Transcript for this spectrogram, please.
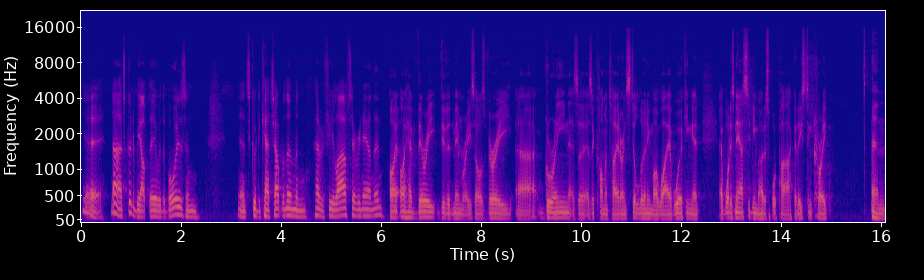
yeah, no, it's good to be up there with the boys, and, and it's good to catch up with them and have a few laughs every now and then. I, I have very vivid memories. I was very uh, green as a, as a commentator and still learning my way of working at, at what is now Sydney Motorsport Park at Eastern Creek. And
